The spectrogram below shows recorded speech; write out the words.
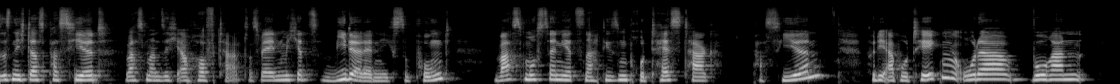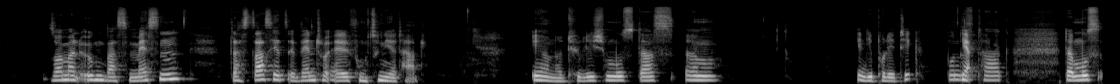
ist nicht das passiert, was man sich erhofft hat. Das wäre nämlich jetzt wieder der nächste Punkt. Was muss denn jetzt nach diesem Protesttag passieren für die Apotheken oder woran soll man irgendwas messen, dass das jetzt eventuell funktioniert hat? Ja, natürlich muss das ähm, in die Politik Bundestag. Ja. Da muss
